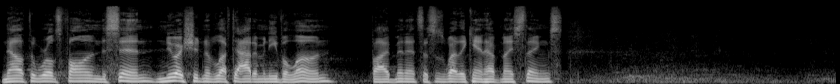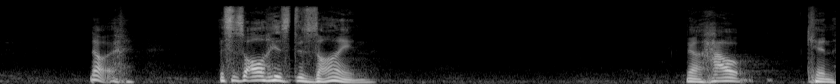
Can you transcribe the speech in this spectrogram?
Now that the world's fallen into sin, knew I shouldn't have left Adam and Eve alone. Five minutes, this is why they can't have nice things. No, this is all his design. Now, how can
